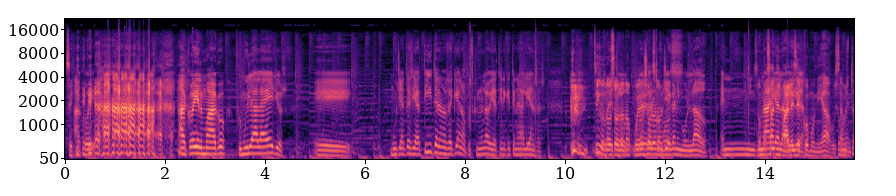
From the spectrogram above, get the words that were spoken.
Sí. Aco y, Aco y el mago, fui muy leal a ellos. Eh, mucha gente decía títere, no sé qué, no, pues que uno en la vida tiene que tener alianzas. Sí, uno solo todo, no puede, Uno solo no llega a ningún lado, en ningún Somos área de la animales de comunidad, justamente.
